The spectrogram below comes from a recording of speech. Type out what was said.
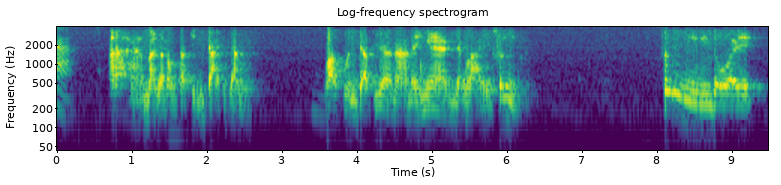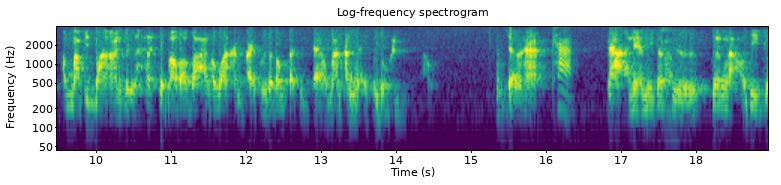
ค่ะอ่ามันก็ต้องตัดสินใจกัน ว่าคุณจะพิจารณาในแง่อย่างไร ซึ่ง ซึ่งโดยธรรมาภิบาลหรืออะไรบาบาบาเพราะว่าหันไปคุณก็ต้องตัดสินใจออกมาทางไหนคุณรู้กันอยู่แล้วใช่ไหมฮะค่ะนะฮะอันเนี้ยนี่ก็คือเรื่องราวที่เกิด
